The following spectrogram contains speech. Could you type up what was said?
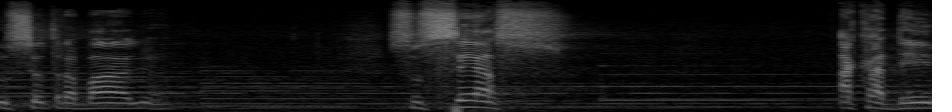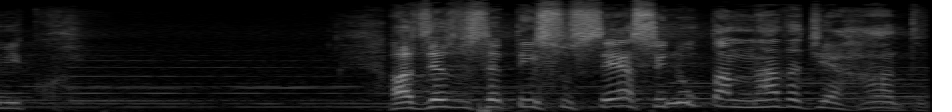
no seu trabalho, sucesso acadêmico. Às vezes você tem sucesso e não está nada de errado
